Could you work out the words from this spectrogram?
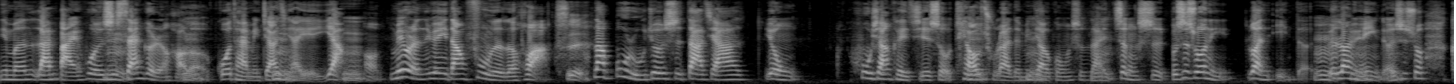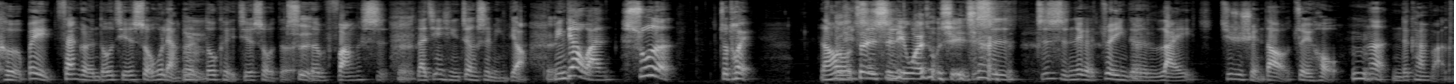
你们蓝白或者是三个人好了，嗯、郭台铭加进来也一样、嗯。嗯、哦，没有人愿意当副的的话，是。那不如就是大家用互相可以接受挑出来的民调公司来正式，不是说你乱引的，别乱援引的，而是说可被三个人都接受或两个人都可以接受的、嗯、的方式来进行正式民调。民调完输了就退，然后去支持、哦、另外一种选项，支持支持那个最硬的人来继续选到最后。嗯、那你的看法呢？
